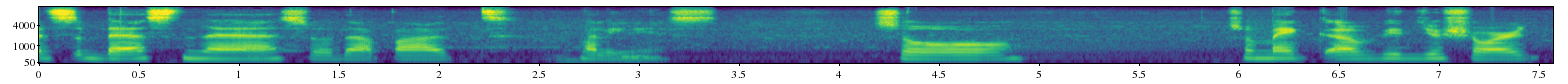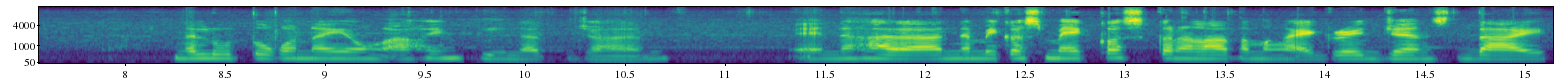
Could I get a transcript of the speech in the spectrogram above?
It's business. So, dapat malinis. So, to make a video short, naluto ko na yung aking peanut dyan. And na, namikos-mekos ko na lahat ng mga ingredients, dye.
